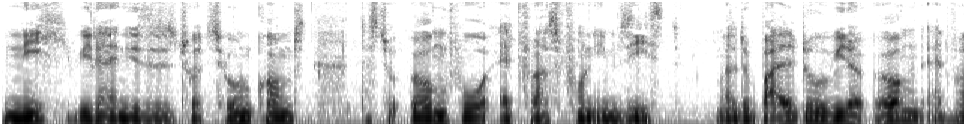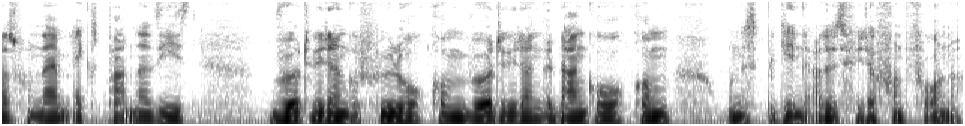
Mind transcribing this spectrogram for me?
nicht wieder in diese Situation kommst, dass du irgendwo etwas von ihm siehst. Weil sobald du wieder irgendetwas von deinem Ex-Partner siehst, wird wieder ein Gefühl hochkommen, wird wieder ein Gedanke hochkommen und es beginnt alles wieder von vorne.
